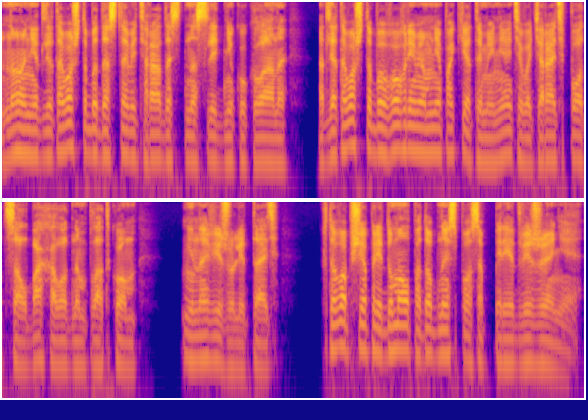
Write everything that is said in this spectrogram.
но не для того, чтобы доставить радость наследнику клана, а для того, чтобы вовремя мне пакеты менять и вытирать пот со лба холодным платком. Ненавижу летать. Кто вообще придумал подобный способ передвижения?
